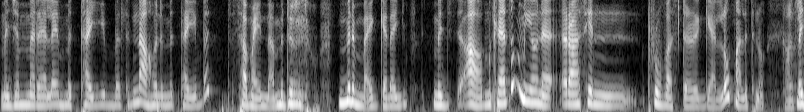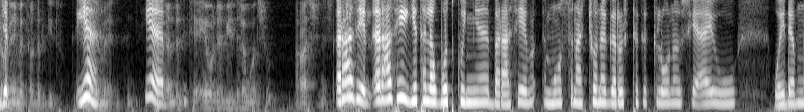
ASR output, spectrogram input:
መጀመሪያ ላይ የምታይበትና አሁን የምታይበት ሰማይና ምድር ነው። ምንም አይገናኝም። አዎ ምክንያቱም የሆነ ራሴን ፕሩቭ አስደረግ ያለው ማለት ነው። ራሴን ራሴ እየተለወጥኩኝ በራሴ የመወስናቸው ነገሮች ትክክል ሆነው ሲያዩ ወይ ደግሞ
